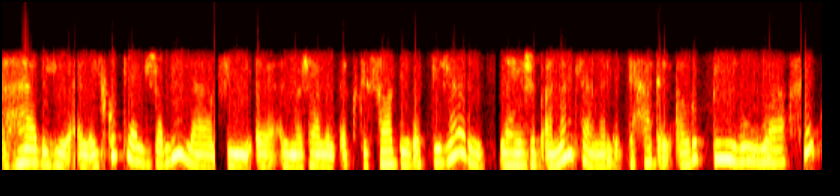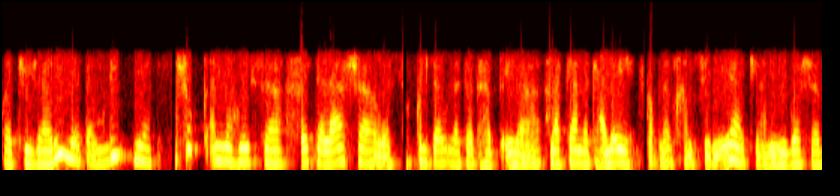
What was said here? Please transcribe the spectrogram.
هذه الكتلة الجميلة في المجال الاقتصادي والتجاري لا يجب أن ننسى أن الاتحاد الأوروبي هو قوة تجارية دولية. أشك أنه سيتلاشى وكل دولة تذهب إلى ما كانت عليه قبل الخمسينيات يعني مباشرة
